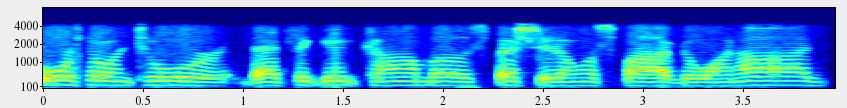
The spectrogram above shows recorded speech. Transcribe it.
fourth on tour. That's a good combo, especially at almost five to one odds.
